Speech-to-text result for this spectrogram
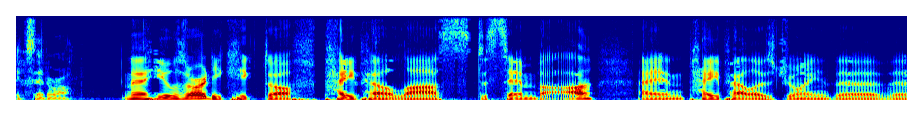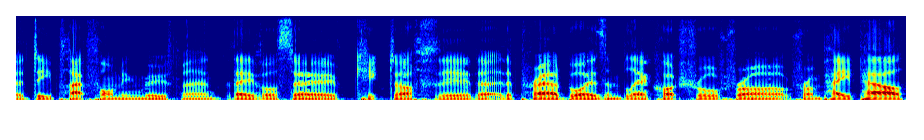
etc. Now he was already kicked off PayPal last December, and PayPal has joined the the deplatforming movement. They've also kicked off the, the the Proud Boys and Blair Cottrell from from PayPal.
